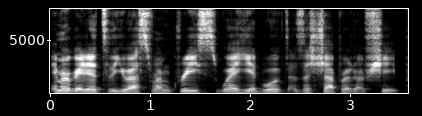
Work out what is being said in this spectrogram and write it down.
immigrated to the US from Greece, where he had worked as a shepherd of sheep.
